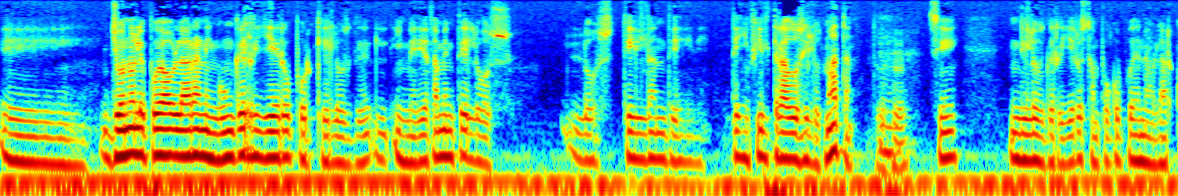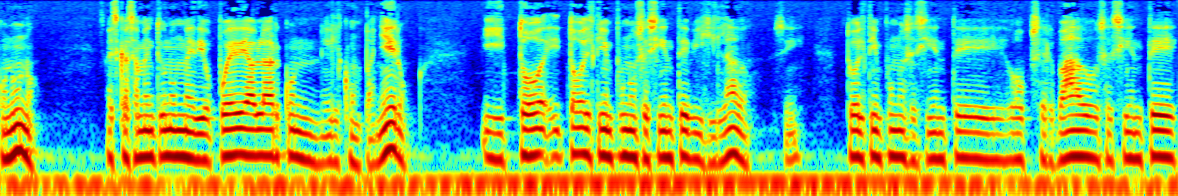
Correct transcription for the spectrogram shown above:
Eh, yo no le puedo hablar a ningún guerrillero porque los inmediatamente los los tildan de, infiltrados y los matan, ¿sí? Ni los guerrilleros tampoco pueden hablar con uno escasamente uno medio puede hablar con el compañero y todo, y todo el tiempo uno se siente vigilado, ¿sí? Todo el tiempo uno se siente observado, se siente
